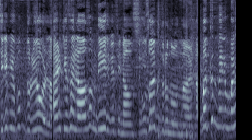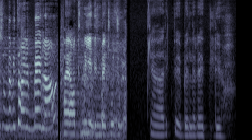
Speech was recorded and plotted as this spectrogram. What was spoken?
Trip yapıp duruyorlar. Herkese lazım değil bir finansçı. Uzak durun onlardan. Bakın benim başımda bir tane bela. Hayatımı yedin be çocuk. Genellikle ebelere ediliyor.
